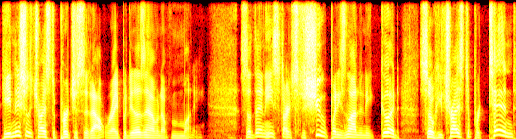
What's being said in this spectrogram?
he initially tries to purchase it outright but he doesn't have enough money so then he starts to shoot but he's not any good so he tries to pretend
